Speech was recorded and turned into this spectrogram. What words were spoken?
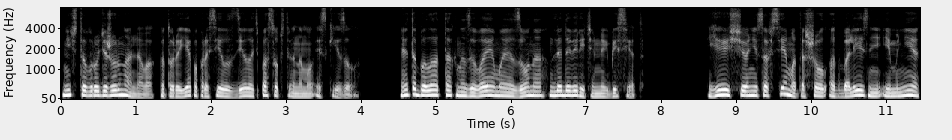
нечто вроде журнального, который я попросил сделать по собственному эскизу. Это была так называемая зона для доверительных бесед. Я еще не совсем отошел от болезни, и мне,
